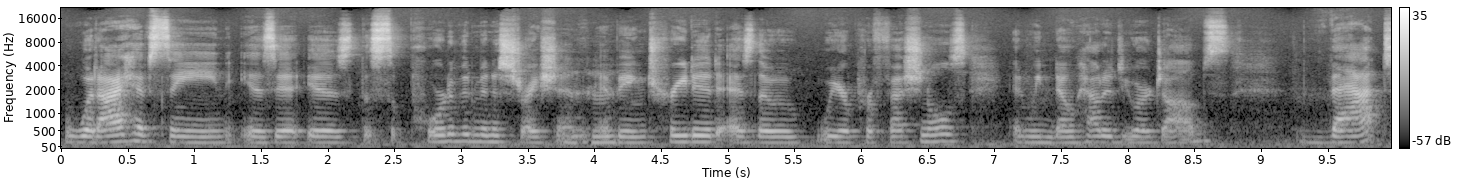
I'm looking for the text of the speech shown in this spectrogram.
what I have seen is it is the support of administration and mm-hmm. being treated as though we are professionals and we know how to do our jobs. That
